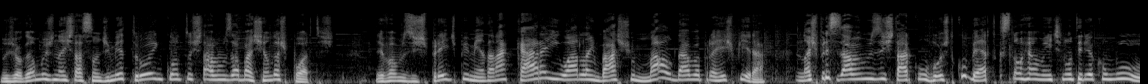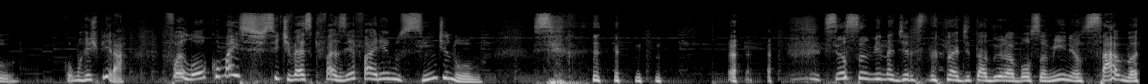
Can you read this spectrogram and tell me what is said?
Nos jogamos na estação de metrô enquanto estávamos abaixando as portas. Levamos spray de pimenta na cara e o ar lá embaixo mal dava para respirar. Nós precisávamos estar com o rosto coberto, que senão realmente não teria como como respirar. Foi louco, mas se tivesse que fazer, faríamos sim de novo. Se, se eu sumir na, na ditadura Bolsominion, saiba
